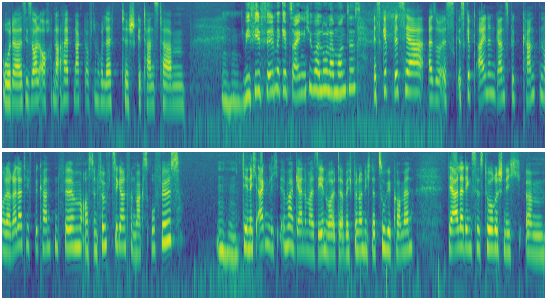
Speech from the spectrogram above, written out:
Oder sie soll auch halbnackt auf dem Roulette-Tisch getanzt haben. Mhm. Wie viele Filme gibt es eigentlich über Lola Montes? Es gibt bisher, also es, es gibt einen ganz bekannten oder relativ bekannten Film aus den 50ern von Max Ophüls, mhm. den ich eigentlich immer gerne mal sehen wollte, aber ich bin noch nicht dazu gekommen. Der allerdings historisch nicht ähm,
